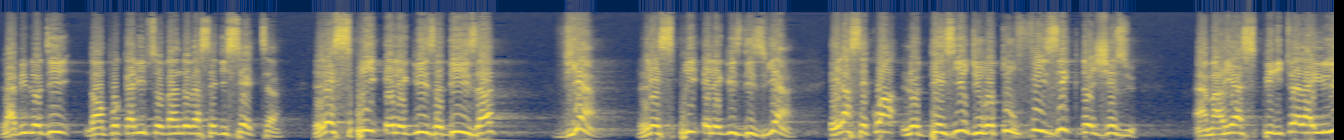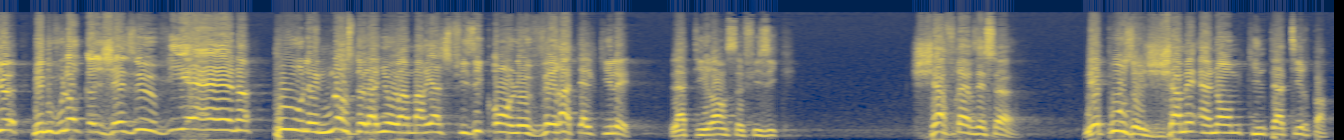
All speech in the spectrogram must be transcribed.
la Bible dit dans Apocalypse 22, verset 17, l'Esprit et l'Église disent, viens. L'Esprit et l'Église disent, viens. Et là, c'est quoi Le désir du retour physique de Jésus? Un mariage spirituel a eu lieu, mais nous voulons que Jésus vienne pour les noces de l'agneau. Un mariage physique, on le verra tel qu'il est. L'attirance physique. Chers frères et sœurs, n'épouse jamais un homme qui ne t'attire pas.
